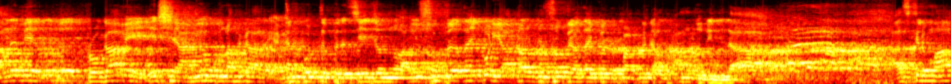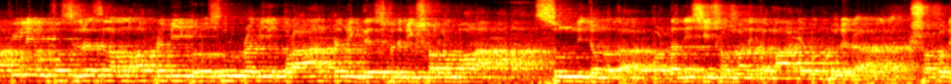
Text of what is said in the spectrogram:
আলেমের প্রোগ্রামে এসে আমিও গুনাহগার অ্যাটেন্ড করতে পেরেছি এই জন্য আমি শুক্রিয়া আদায় করি আপনার উপর শুক্রিয়া আদায় আলহামদুলিল্লাহ। আজকের মাহফিলে উপস্থিত রয়েছেন আল্লাহ প্রেমিক, রসুল প্রেমিক, কোরআন প্রেমিক, দেশ প্রেমিক, সরল সুন্নি জনতা পর্দানিশি সম্মানিত মা এবং বোনেরা, সকলে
